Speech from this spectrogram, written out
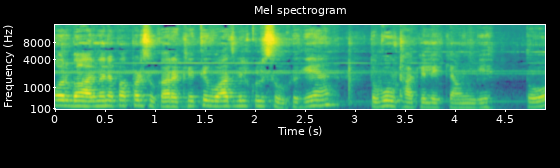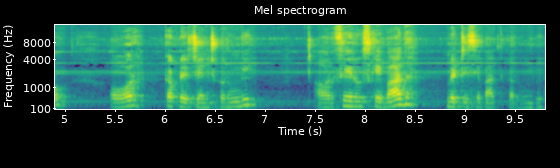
और बाहर मैंने पापड़ सुखा रखे थे, वो आज बिल्कुल सूख गए हैं तो वो उठा के लेके आऊँगी। तो और कपड़े चेंज करूँगी, और फिर उसके बाद बेटी से बात करूँगी।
